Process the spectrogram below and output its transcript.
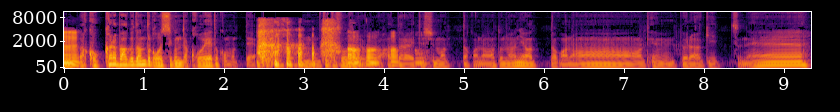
うんあ。こっから爆弾とか落ちてくんだ、怖えとか思って。うん、ちょっと想像力が働いてしまったかな。あと何あったかな天ぷらキッズね。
